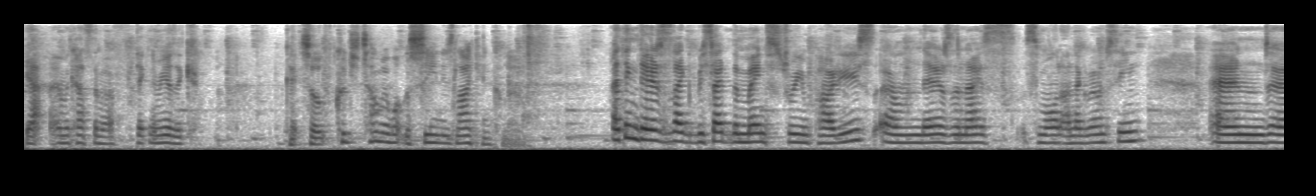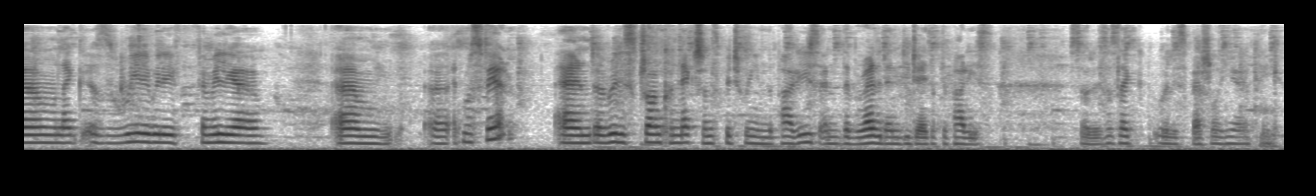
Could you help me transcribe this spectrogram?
Yeah, I'm a customer of techno music. Okay, so could you tell me what the scene is like in Cologne? I think there's like beside the mainstream parties, um, there's a nice small underground scene, and um, like it's really really familiar um, uh, atmosphere, and uh, really strong connections between the parties and the resident DJs of the parties. So this is like really special here, I think.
